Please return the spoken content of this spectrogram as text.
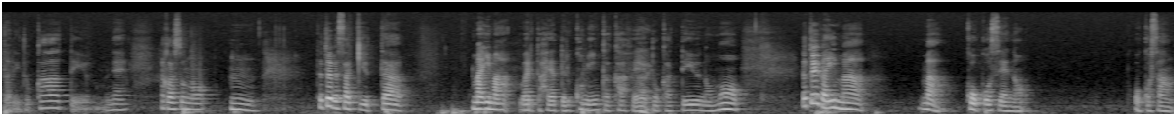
たりとかっていうのね。だからその、うん、例えばさっき言った、まあ、今割と流行ってる古民家カフェとかっていうのも、例えば今、まあ、高校生のお子さん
